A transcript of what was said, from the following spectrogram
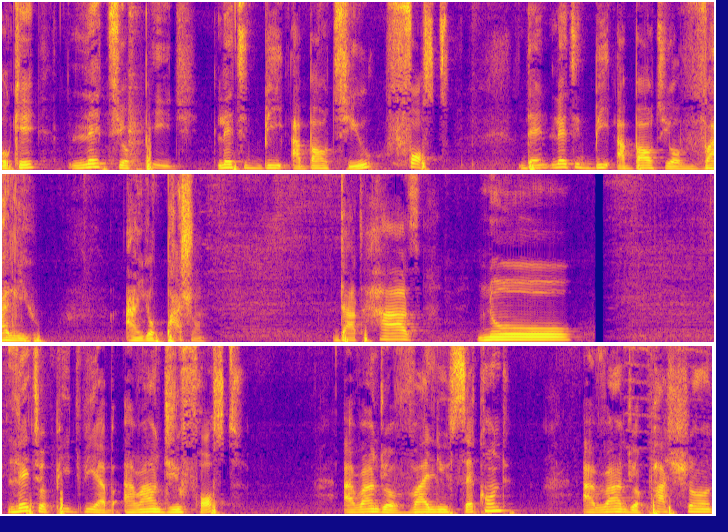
Okay? Let your page let it be about you first. Then let it be about your value and your passion that has no let your page be ab- around you first, around your value second, around your passion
